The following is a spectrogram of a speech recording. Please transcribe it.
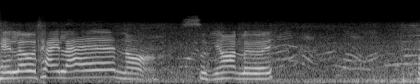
Hello Thailand เนาะสุดยอดเลยโห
